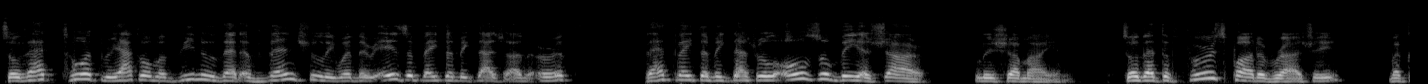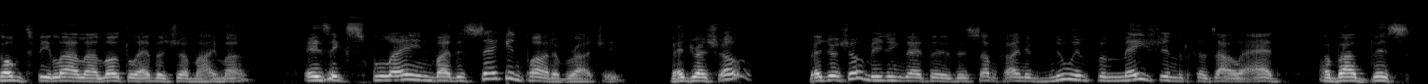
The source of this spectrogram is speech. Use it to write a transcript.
So that taught Yaakov Avinu that eventually, when there is a Beit Hamikdash on earth, that Beit Hamikdash will also be a Shar Lishamayim. So that the first part of Rashi, Makom Tfilah La'alot Le'eba is explained by the second part of Rashi, Medrasho. Medrasho meaning that there's some kind of new information that Chazal had about this,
